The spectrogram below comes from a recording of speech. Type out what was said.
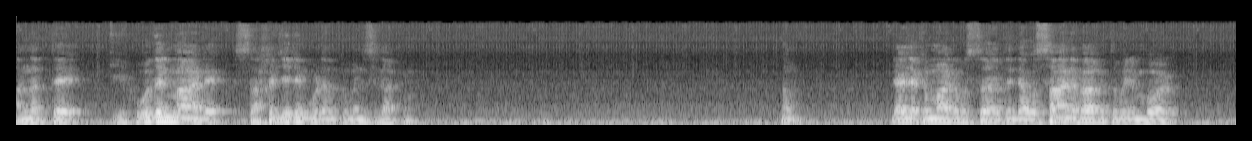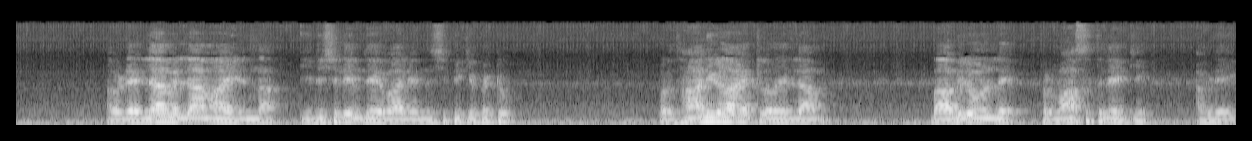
അന്നത്തെ യഹൂദന്മാരുടെ സാഹചര്യം കൂടെ നമുക്ക് മനസ്സിലാക്കണം. രാജാക്കന്മാരുടെ പുസ്തകത്തിന്റെ അവസാന ഭാഗത്ത് വരുമ്പോൾ അവരുടെ എല്ലാം എല്ലാമായിരുന്ന യെരുശലേം ദേവാലയം നശിപ്പിക്കപ്പെട്ടു. പ്രധാനികളായിട്ടുള്ളവരെല്ലാം ബാബിലോണിലെ പ്രവാസത്തിലേക്ക് അവിടെ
